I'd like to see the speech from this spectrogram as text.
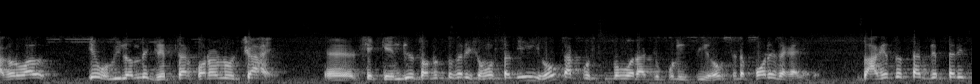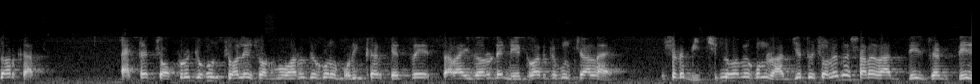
আগরওয়ালকে অবিলম্বে গ্রেপ্তার করানো চায় সে কেন্দ্রীয় তদন্তকারী সংস্থা দিয়েই হোক আর পশ্চিমবঙ্গ রাজ্য পুলিশ দিয়ে হোক, সেটা পরে দেখা যাবে। তো আগে তো তার গ্রেপ্তারির দরকার। একটা চক্র যখন চলে, সর্বভারতীয় কোনো পরীক্ষার ক্ষেত্রে তারা এই ধরনের নেটওয়ার্ক যখন চালায়, সেটা বিচ্ছিন্নভাবে কোনো রাজ্যে তো চলে না, সারা রাজ দেশ দেশ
